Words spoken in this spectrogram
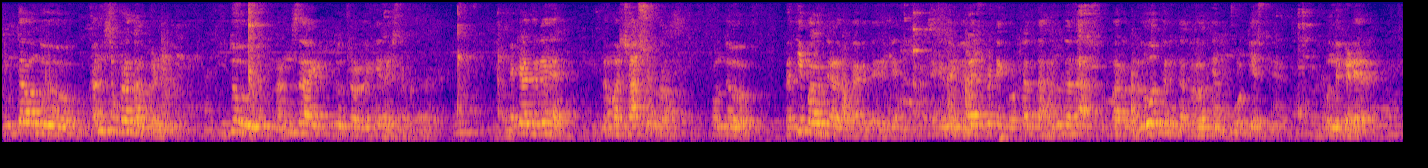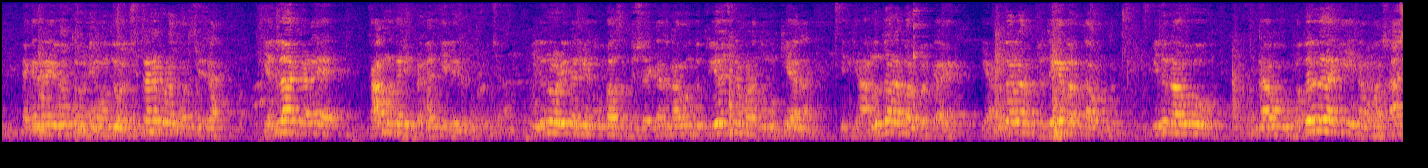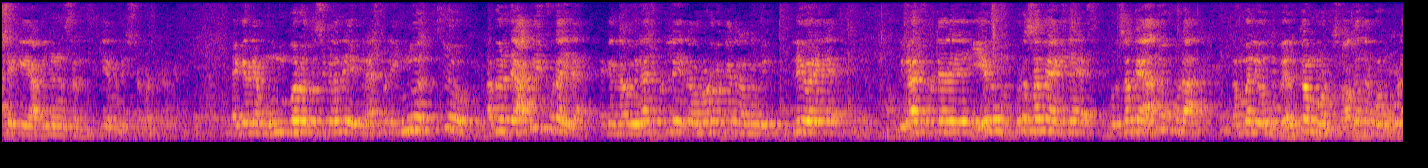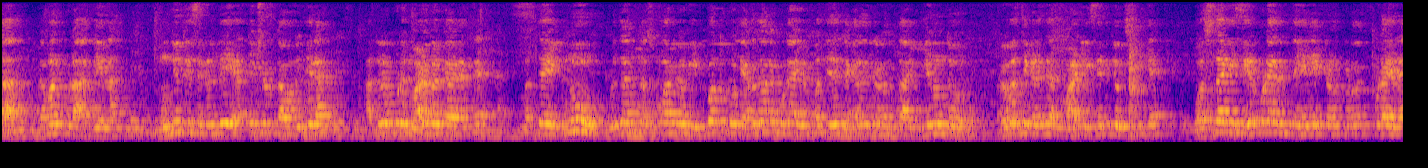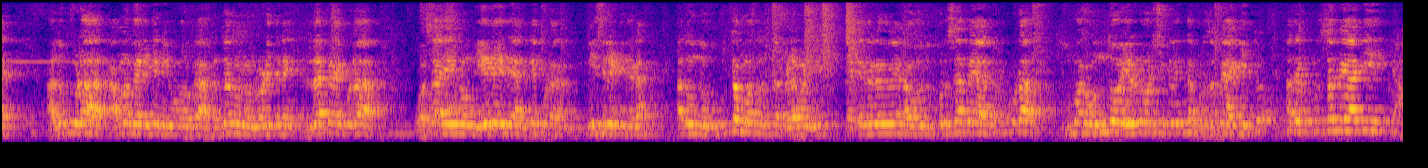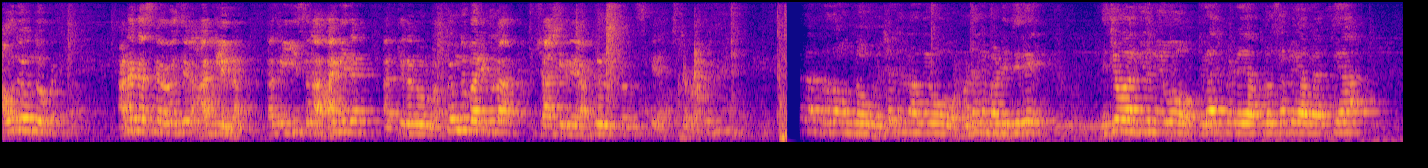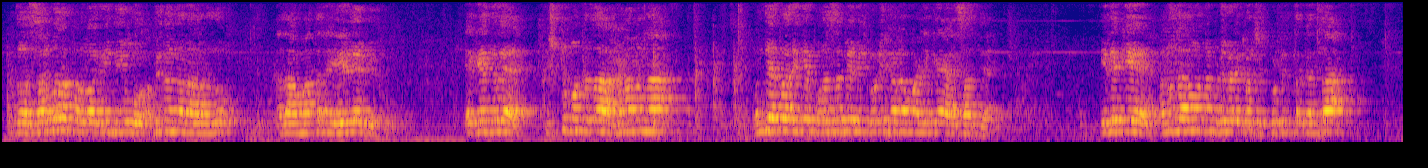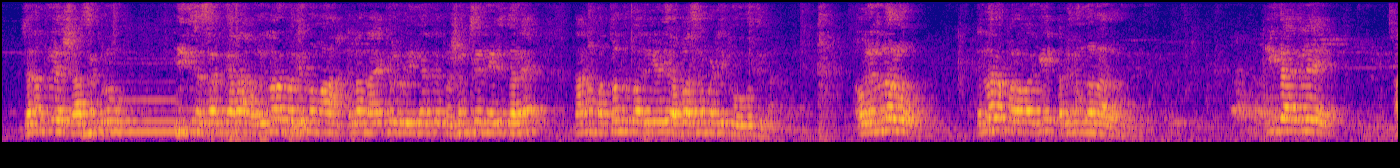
ಇಂಥ ಒಂದು ಕನಸು ಕೂಡ ನಾವು ಕಂಡಿದ್ದು ಇದು ನನ್ನ ಹೇಳಲಿಕ್ಕೆ ನಾನು ಇಷ್ಟಪಡ್ತೇನೆ. ಯಾಕೆಂದರೆ ನಮ್ಮ ಶಾಸಕರು ಒಂದು ಪ್ರತಿಫಲ ಹೇಳಬೇಕಾಗುತ್ತೆ ಇದಕ್ಕೆ. ಯಾಕಂದ್ರೆ ವಿರಾಜಪೇಟೆಗೆ ಕೊಟ್ಟಂತ ಅನುದಾನ ಸುಮಾರು ನಲವತ್ತರಿಂದ ನಲವತ್ತೈದು ಕೋಟಿಯಷ್ಟು ಒಂದು ಕಡೆ ಯಾಕಂದರೆ ಇವತ್ತು ನೀವು ಒಂದು ಚಿತ್ರಣ ಕೂಡ ತೋರಿಸಿದ್ರ. ಎಲ್ಲಾ ಕಡೆ ಕಾಮಗಾರಿ ಪ್ರಗತಿಯಲ್ಲಿ ಇರೋದು ಇದು ನೋಡಿ ನನಗೆ ತುಂಬಾ ಸಂತೋಷ. ಯಾಕಂದ್ರೆ ನಾವೊಂದು ಪ್ರಯೋಜನ ಮಾಡೋದು ಮುಖ್ಯ ಅಲ್ಲ. ಇದಕ್ಕೆ ಅನುದಾನ ಬರಬೇಕಾಗುತ್ತೆ. ಈ ಅನುದಾನ ಜೊತೆಗೆ ಬರ್ತಾ ಉಂಟು. ಇದು ನಾವು ನಾವು ಮೊದಲನೇದಾಗಿ ನಮ್ಮ ಶಾಸಕಿಗೆ ಅಭಿನಂದನೆ ಸಲ್ಲಿಸಲಿಕ್ಕೆ ನಾನು ಇಷ್ಟಪಡ್ತೇನೆ. ಯಾಕಂದ್ರೆ ಮುಂಬರೋ ದಿವಸಗಳಲ್ಲಿ ವಿರಾಜಪೇಟೆ ಇನ್ನಷ್ಟು ಅಭಿವೃದ್ಧಿ ಆಗಲಿ ಕೂಡ ಇದೆ. ಯಾಕಂದ್ರೆ ನಾವು ವಿರಾಜಪೇಟೆಯಲ್ಲಿ ನಾವು ನೋಡ್ಬೇಕಾದ್ರೆ ನಾವು ಇಲ್ಲಿವರೆಗೆ ವಿರಾಜಪೇಟೆ ಏನು ಪುರಸಭೆ ಆಗಿದೆ. ಪುರಸಭೆ ಆದರೂ ಕೂಡ ನಮ್ಮಲ್ಲಿ ಒಂದು ವೆಲ್ಕಮ್ ಬೋರ್ಡ್ ಸ್ವಾಗತ ಬೋರ್ಡ್ ಕೂಡ ಗಮನ ಕೂಡ ಆಗಲಿಲ್ಲ. ಮುಂದಿನ ದಿವಸಗಳಲ್ಲಿ ಅಧ್ಯಕ್ಷರು ತಾವು ಇದ್ದೀರಾ? ಅದನ್ನು ಕೂಡ ಮಾಡಬೇಕಾಗತ್ತೆ. ಮತ್ತೆ ಇನ್ನೂ ಉಳಿದಂತ ಸುಮಾರು ಇವಾಗ ಇಪ್ಪತ್ತು ಕೋಟಿ ಅನುದಾನ ಕೂಡ ಇವಾಗ ಬಂದಿದೆ. ನಗರದಲ್ಲಿರುವಂತಹ ಏನೊಂದು ವ್ಯವಸ್ಥೆಗಳಿದೆ, ಅದು ಮಾಡ್ಲಿಕ್ಕೆ ಸರಿದೂಗಿಸಲಿಕ್ಕೆ ಹೊಸದಾಗಿ ಸೇರ್ಪಡೆ ಆದಂತ ಏರಿಯಾಗಳು ಕೂಡ ಕೂಡ ಇದೆ. ಅದು ಕೂಡ ಕಾಮಗಾರಿಗೆ ನೀವು ಅನುದಾನವನ್ನು ನೋಡಿದರೆ ಎಲ್ಲ ಕಡೆ ಕೂಡ ಹೊಸ ಏನು ಒಂದು ಏರಿಯಾ ಅದಕ್ಕೆ ಕೂಡ ಮೀಸಲಿಟ್ಟಿದ್ದೀರಾ ಅದೊಂದು ಉತ್ತಮವಾದಂಥ ಬೆಳವಣಿಗೆ. ಯಾಕೆಂದ್ರೆ ನಾವು ಒಂದು ಪುರಸಭೆ ಆದರೂ ಕೂಡ ಸುಮಾರು ಒಂದು, ಎರಡು ವರ್ಷಗಳಿಂದ ಪುರಸಭೆ ಆಗಿತ್ತು. ಆದರೆ ಪುರಸಭೆಯಾಗಿ ಯಾವುದೇ ಒಂದು ಹಣಕಾಸಿನ ವ್ಯವಸ್ಥೆ ಆಗಲಿಲ್ಲ. ಆದರೆ ಈ ಸಲ ಆಗಿದೆ. ಅದಕ್ಕೆ ನಾನು ಮತ್ತೊಂದು ಬಾರಿ ಕೂಡ ಶಾಸಕರಿಗೆ ಅಭಿನಂದಿಸೋದಕ್ಕೆ ಇಷ್ಟಪಡ್ತೇನೆ. ಒಂದು ಬಜೆಟ್ ನೀವು ಮಂಡನೆ ಮಾಡಿದ್ದೀರಿ. ನಿಜವಾಗಿಯೂ ನೀವು ವಿರಾಜಪೇಟೆಯ ಪುರಸಭೆಯ ವ್ಯಾಪ್ತಿಯ ಅಥವಾ ಸರ್ವರ ಪರವಾಗಿ ನೀವು ಅಭಿನಂದನಾರರು ಅದ ಮಾತನ್ನ ಹೇಳಲೇಬೇಕು. ಯಾಕೆಂದ್ರೆ ಇಷ್ಟು ಮೊತ್ತದ ಹಣವನ್ನು ಒಂದೇ ಬಾರಿಗೆ ಪುರಸಭೆಯಲ್ಲಿ ಕ್ರೋಢೀಕರಣ ಮಾಡಲಿಕ್ಕೆ ಅಸಾಧ್ಯ. ಇದಕ್ಕೆ ಅನುದಾನವನ್ನು ಬಿಡುಗಡೆ ಕೊಟ್ಟಿರ್ತಕ್ಕಂಥ ಜನಪ್ರಿಯ ಶಾಸಕರು, ಈಗಿನ ಸರ್ಕಾರ, ಅವರೆಲ್ಲರ ಬಗ್ಗೆ ನಮ್ಮ ಎಲ್ಲ ನಾಯಕರುಗಳು ಈಗಾಗಲೇ ಪ್ರಶಂಸೆಯನ್ನು ಹೇಳಿದ್ದಾರೆ. ನಾನು ಮತ್ತೊಂದು ಬಾರಿ ಹೇಳಿ ಅಭ್ಯಾಸ ಮಾಡಲಿಕ್ಕೆ ಹೋಗುದಿಲ್ಲ. ಅವರೆಲ್ಲರೂ, ಎಲ್ಲರ ಪರವಾಗಿ ಅಭಿನಂದನಾರರು ಈಗಾಗಲೇ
